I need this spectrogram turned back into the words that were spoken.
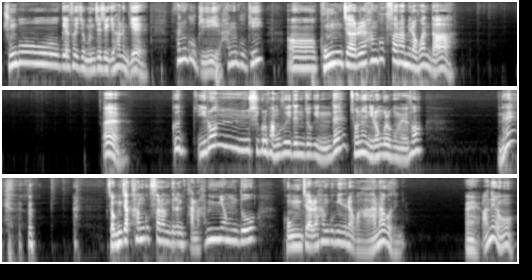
중국에서 이제 문제 제기하는 게 한국이 한국이 어 공자를 한국 사람이라고 한다. 예. 네. 그 이런 식으로 방송이 된 적이 있는데 저는 이런 걸 보면서 네? 정작 한국 사람들은 단 한 명도 공자를 한국인이라고 안 하거든요. 네, 안 해요.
